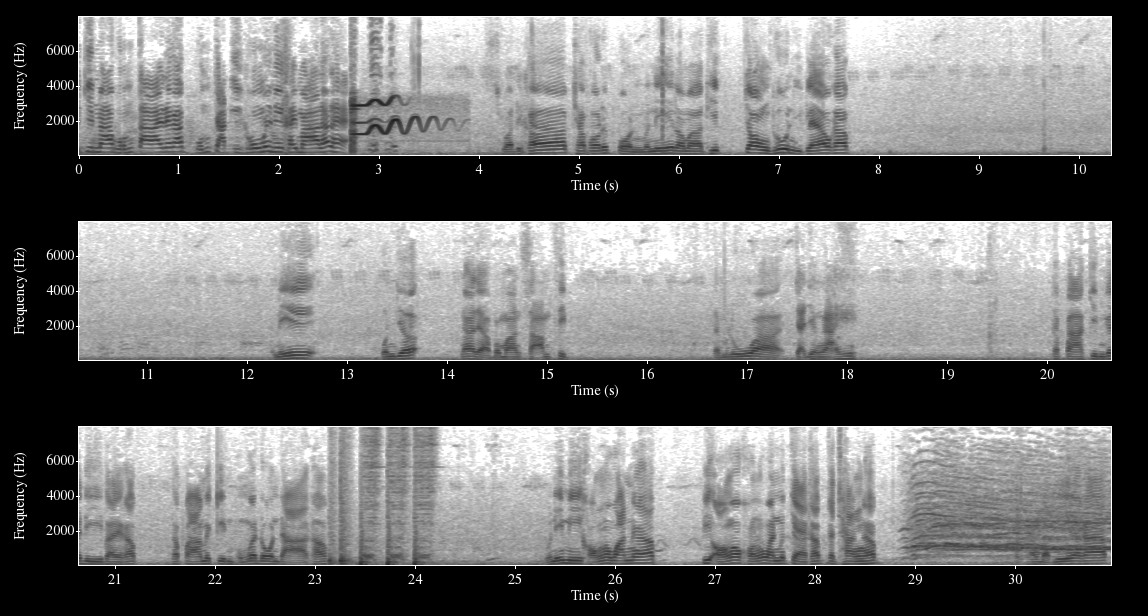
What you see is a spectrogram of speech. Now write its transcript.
ไม่กินมาผมตายนะครับ ผมจัดอีกคงไม่มีใครมาแล้วแหละ สวัสดีครับชาพอได้ป่นวันนี้เรามาทิปจ้องทุ่นอีกแล้วครับ อันนี้คนเยอะน่าจะประมาณ 30 แต่ไม่รู้ว่าจะยังไง ถ้าปลากินก็ดีไปครับ ถ้าปลาไม่กินผมก็โดนด่าครับ วันนี้มีของรางวัลนะครับ พี่อ๋องเอาของรางวัลมาแจกครับ กระชังครับ กระชังแบบนี้นะครับ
